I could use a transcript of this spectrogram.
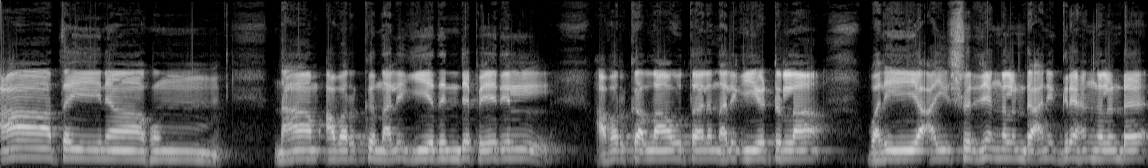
ആതൈനാഹും. നാം അവർക്ക് നൽകിയതിന്റെ പേരിൽ അവർക്ക് അള്ളാഹുത്താല നൽകിയിട്ടുള്ള വലിയ ഐശ്വര്യങ്ങളുണ്ട് അനുഗ്രഹങ്ങളുണ്ട്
